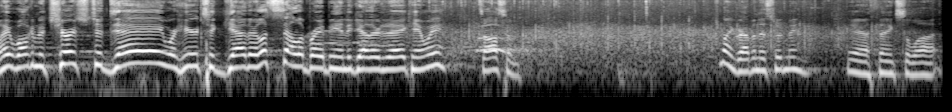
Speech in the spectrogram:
Well, hey, welcome to church today. We're here together. Let's celebrate being together today, can we? It's awesome. Am I grabbing this with me? Yeah, thanks a lot.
